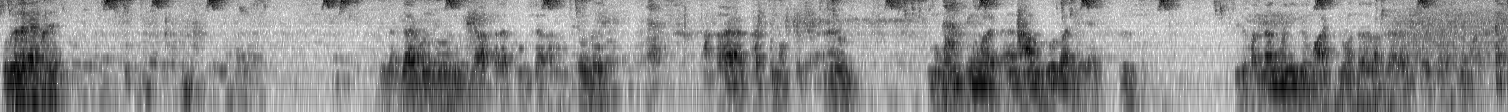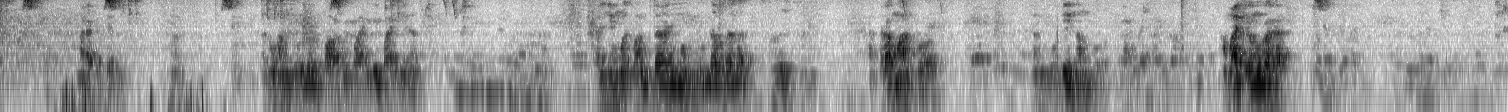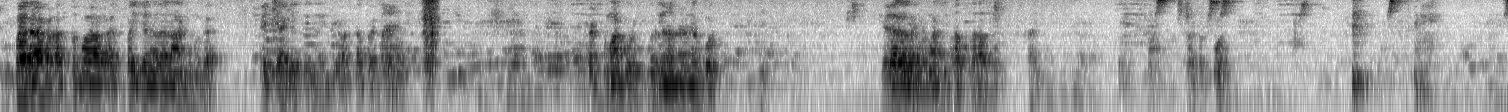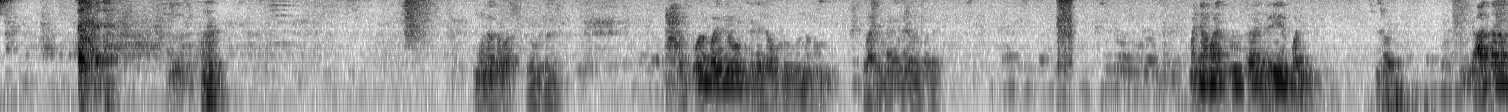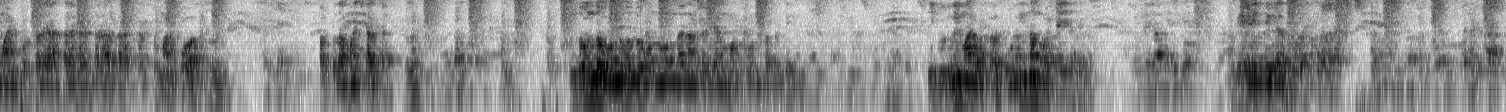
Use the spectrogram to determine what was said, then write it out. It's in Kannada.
ಹುಡುಗಲ್ಲ ಯಾರು ಈಗ ಅಜ್ಜಾರ್ ಬಂದು ನಿಮ್ಗೆ ಯಾವ ಥರ ಹುಷಾರ ಆ ಥರ ಕರೆಕ್ಟ್ ನೋಡ್ತದೆ ನಮ್ಮ ಮನುಷ್ಯನ ಒಳಗೆ ನಾವು ಇರುವುದಾದ್ರೆ ಇದು ಹೊಲ್ದಾಗ ಮನೆಗೆ ಮಾಡ್ತೀವಿ ಅಂದ್ರೆ ಅಜ್ಜಾರ ಅಂತ ಹೇಳಿ ಪ್ರಯತ್ನ ಮಾಡಿ ಮಾಡಕತ್ತೇವೆ ಅದು ಅದು ಬಾಡಿಗೆ ಬಾಡಿಗೆನ ಅಲ್ಲಿ ನಿಮ್ಮ ಸ್ವಂತ, ನಿಮ್ಮ ಮುಂದೆ ಅದು. ಆ ಥರ ಮಾಡ್ಕೋ. ನನ್ನ ಬುದ್ಧಿ ನಂಬು. ಅಮಾಶೆ ಅನ್ನೂರಾಗ ರೂಪಾಯಿದಾಗ ಹತ್ತು ಭಾಗ, ಹತ್ತು ಪೈಸೆನಾರ ನಾನು ನಿಮಗೆ ಹೆಚ್ಚಾಗಿರ್ತೇನೆ ಎಂದು ಅರ್ಥ ಪ್ರಕಾರ ಮಾಡಿ ಖರ್ಚು ಮಾಡ್ಕೊಡಿ, ಬುದ್ಧಿ ನಂಬಿ ನಡ್ಕೊಡಿ ಕೇಳಲ್ಲ ಅಮಾಶೆ ತಪ್ಪದ ಹತ್ತು ಅದು ಕೊಡು. ಮೂಲಕವ ಬಸವನ ಬಾಯಿಗೆ ಕಡೆಲ್ಲ ಹುಡುಗರು ನಾನು ಮೊನ್ನೆ ಮಾತು ಸಹ ಹೇಳಿಯಪ್ಪ ನೀನು ಯಾವ ಥರ ಮಾಡಿಕೊಡ್ತಾರೆ ಯಾವ ಥರ ಹೇಳ್ತಾರೆ, ಆ ಥರ ಕರೆಕ್ಟ್ ಮಾಡ್ಕೋ. ತಪ್ಪದ ಅಮ್ಮ ಹೇಳ್ತಾರೆ ಒಂದೊಂದು ಒಂದೊಂದು ಒಂದೊಂದು ನಾನು ಕಲ್ಯಾಣ ಮಾಡ್ಕೊಂತ ಬರ್ತೀನಿ. ಈ ದುಡಿಮೆ ಮಾಡ್ಬೇಕು ಬೂದಿ ನಂಬ ಬೇಡಿದ್ದಿಲ್ಲ. ಅದು.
